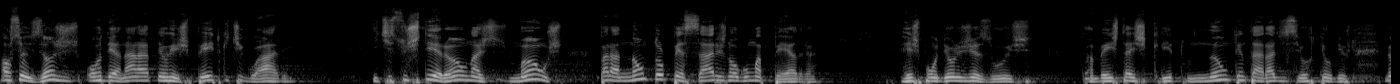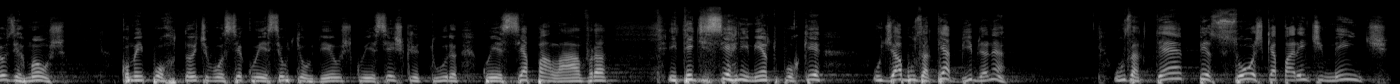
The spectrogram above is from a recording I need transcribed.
Aos seus anjos ordenar a teu respeito que te guardem e te susterão nas mãos para não tropeçares em alguma pedra. Respondeu-lhe Jesus: Também está escrito: Não tentarás o Senhor teu Deus. Meus irmãos, como é importante você conhecer o teu Deus, conhecer a Escritura, conhecer a palavra e ter discernimento, porque o diabo usa até a Bíblia, né? Usa até pessoas que aparentemente,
